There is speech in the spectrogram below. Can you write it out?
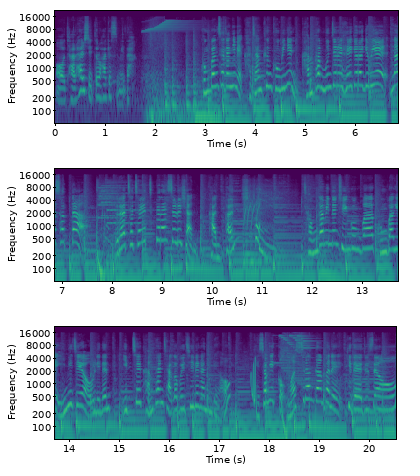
어, 잘할 수 있도록 하겠습니다. 공방 사장님의 가장 큰 고민인 간판 문제를 해결하기 위해 나섰다. 으라차차의 특별한 솔루션 간판 시공. 정감 있는 주인공과 공방의 이미지에 어울리는 입체 간판 작업을 진행하는데요. 개성 있고 멋스런 간판을 기대해 주세요.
